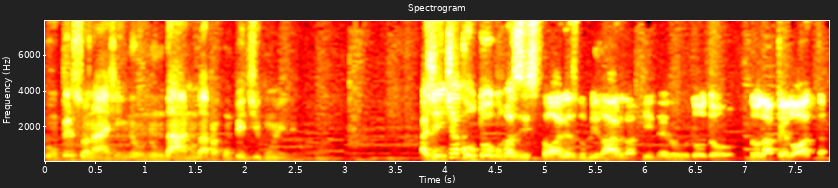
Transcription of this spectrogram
Como personagem não, não dá, não dá para competir com ele. A gente já contou algumas histórias do Bilardo aqui, né, no, do, do, do La Pelota,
